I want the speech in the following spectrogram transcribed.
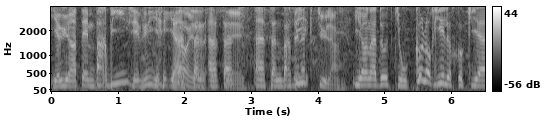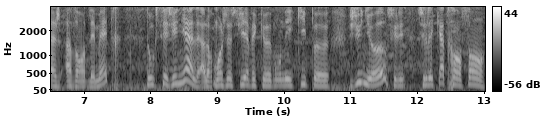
Il y a eu un thème Barbie, j'ai vu, il y a, il y a un, stand, là, ça, un stand- c'est- un stand C'est Barbie. l'actu là. Il y en a d'autres qui ont colorié leur coquillage avant de les mettre. Donc c'est génial. Alors moi je suis avec euh, mon équipe junior, parce que j'ai- sur les quatre enfants,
